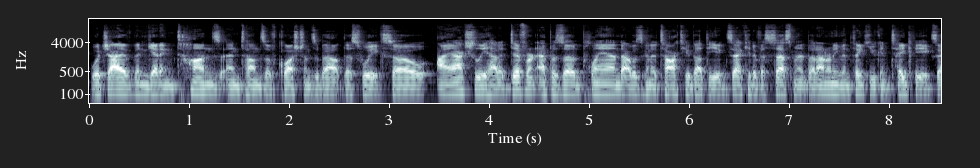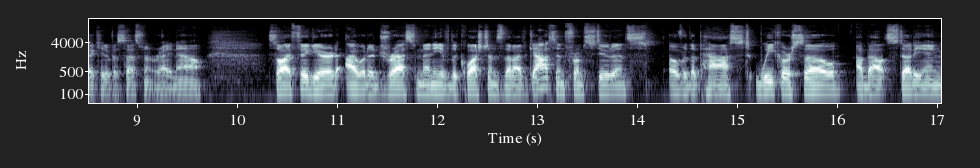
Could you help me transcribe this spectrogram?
which I have been getting tons and tons of questions about this week. So I actually had a different episode planned. I was going to talk to you about the executive assessment, but I don't even think you can take the executive assessment right now. So I figured I would address many of the questions that I've gotten from students over the past week or so about studying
